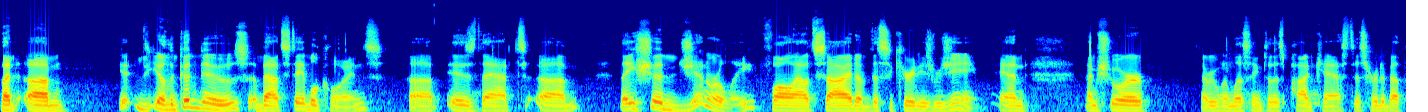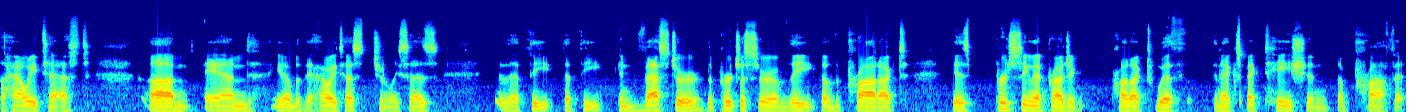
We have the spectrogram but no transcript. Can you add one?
But um, you know, the good news about stablecoins uh, is that um, they should generally fall outside of the securities regime, and I'm sure everyone listening to this podcast has heard about the Howey test, um, and you know, but the Howey test generally says that the that the investor, the purchaser of the of the product, is purchasing that project product with an expectation of profit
